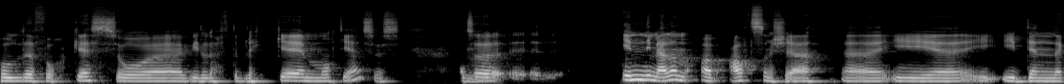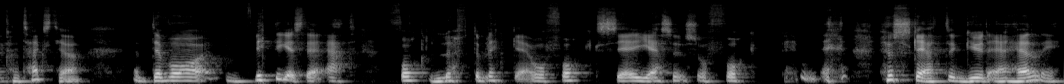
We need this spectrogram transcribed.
holder fokus og uh, vi løfter blikket mot Jesus. Altså mm. innimellom av alt som skjer i, i, i, denne kontekst her, det var viktigste at folk løfter blikket, og folk ser Jesus, og folk husker at Gud er hellig.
